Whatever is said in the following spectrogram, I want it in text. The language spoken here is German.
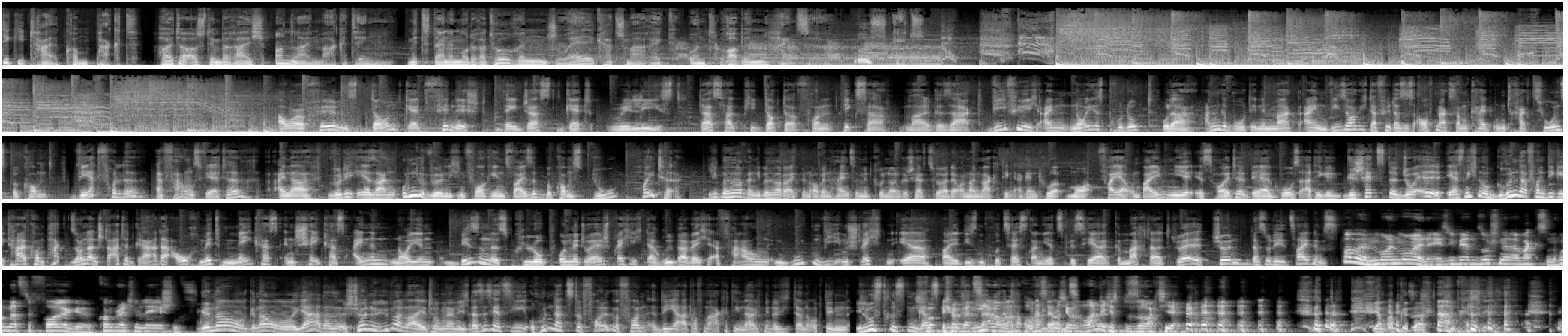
Digital Kompakt. Heute aus dem Bereich Online-Marketing mit deinen Moderatoren Joel Kaczmarek und Robin Heinze. Los geht's. Our films don't get finished, they just get released. Das hat Pete Doctor von Pixar mal gesagt. Wie führe ich ein neues Produkt oder Angebot in den Markt ein? Wie sorge ich dafür, dass es Aufmerksamkeit und Traktions bekommt? Wertvolle Erfahrungswerte einer, würde ich eher sagen, ungewöhnlichen Vorgehensweise bekommst du heute. Liebe Hörerinnen, liebe Hörer, ich bin Robin Heinze, Mitgründer und Geschäftsführer der Online-Marketing-Agentur Morefire. Und bei mir ist heute der großartige, geschätzte Joel. Er ist nicht nur Gründer von Digital Kompakt, sondern startet gerade auch mit Makers and Shakers einen neuen Business Club. Und mit Joel spreche ich darüber, welche Erfahrungen im Guten wie im Schlechten er bei diesem Prozess dann jetzt bisher gemacht hat. Joel, schön, dass du dir die Zeit nimmst. Robin, moin moin. Ey, Sie werden so schnell erwachsen. Hundertste Folge. Congratulations. Genau, genau. Ja, das, schöne Überleitung nämlich. Das ist jetzt die hundertste hundertste Folge von The Art of Marketing. Da habe ich mir natürlich dann auch den illustresten Gast. Ich, wollte gerade sagen, warum hast du ja nicht jemand ordentliches besorgt hier? Die haben abgesagt.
